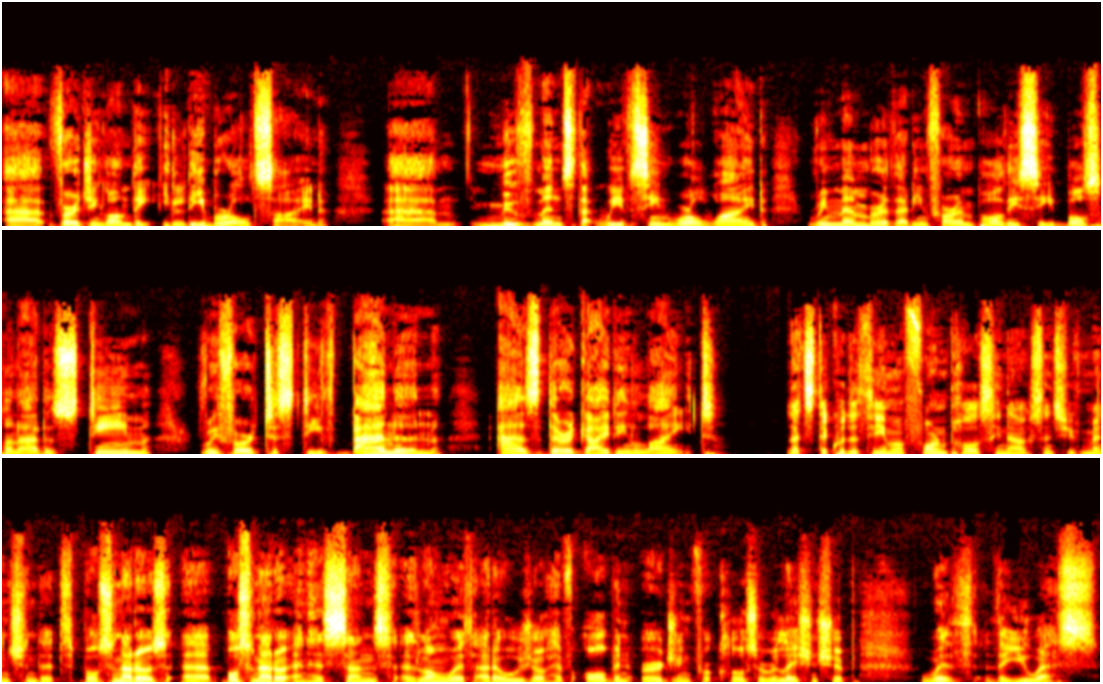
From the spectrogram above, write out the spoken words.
uh, verging on the illiberal side um, movements that we've seen worldwide. Remember that in foreign policy, Bolsonaro's team referred to Steve Bannon as their guiding light. Let's stick with the theme of foreign policy now, since you've mentioned it. Bolsonaro's, uh, Bolsonaro and his sons, along with Araujo, have all been urging for closer relationship with the U.S.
